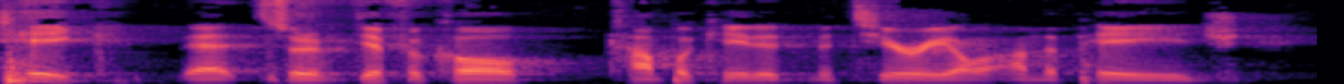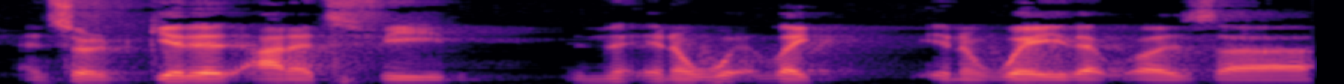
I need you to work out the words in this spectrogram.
take that sort of difficult, complicated material on the page and sort of get it on its feet in, in a way, like in a way that was uh,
